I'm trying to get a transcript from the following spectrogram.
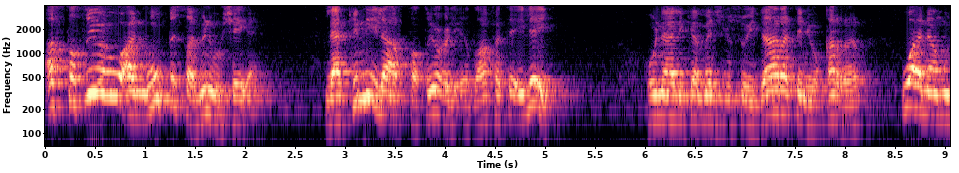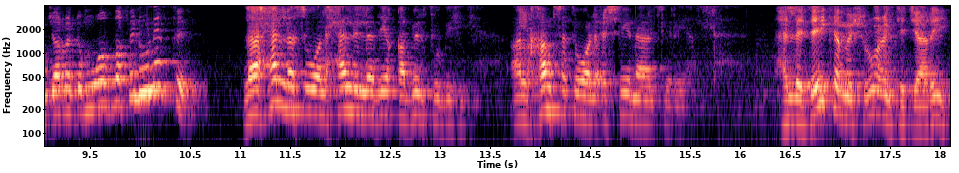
أستطيع أن أنقص منه شيئا لكني لا أستطيع الإضافة إليه. هنالك مجلس إدارة يقرر وأنا مجرد موظف أنفذ لا حل سوى الحل الذي قبلت به الخمسة والعشرين ألف ريال هل لديك مشروع تجاري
